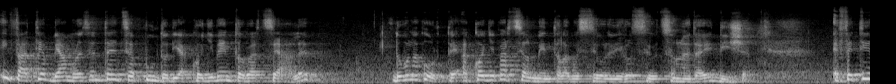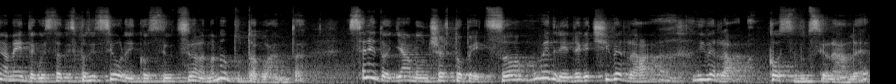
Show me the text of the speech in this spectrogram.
Infatti abbiamo le sentenze appunto di accoglimento parziale dove la Corte accoglie parzialmente la questione di costituzionalità e dice effettivamente questa disposizione è incostituzionale ma non tutta quanta Se ne togliamo un certo pezzo, vedrete che ci verrà, diverrà costituzionale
